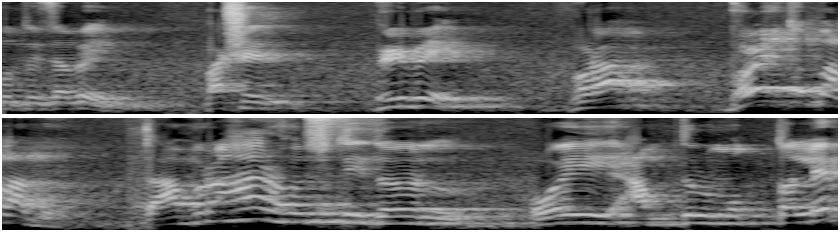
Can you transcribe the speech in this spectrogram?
করতে যাবে পাশে ভিড়বে, ঘোড়া ভয়ে তো পালাবে। আব্রাহার হস্তি তখন ওই আব্দুল মুত্তালেব,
